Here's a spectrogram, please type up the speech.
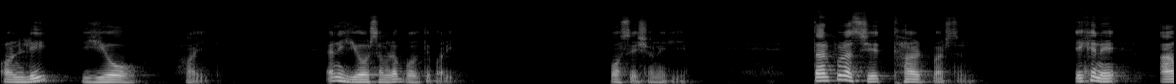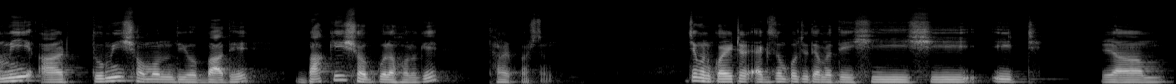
অনলি ইয়ো হয়। অ্যান্ড ইয়োর্স আমরা বলতে পারি। পসেশনে গিয়ে। তারপর আসছে থার্ড পার্সন এখানে আমি আর তুমি সম্বন্ধীয় বাদে বাকি সবগুলো হলো গিয়ে থার্ড পার্সন যেমন কয়েকটার এক্সাম্পল যদি আমরা দিই he she it Ram,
